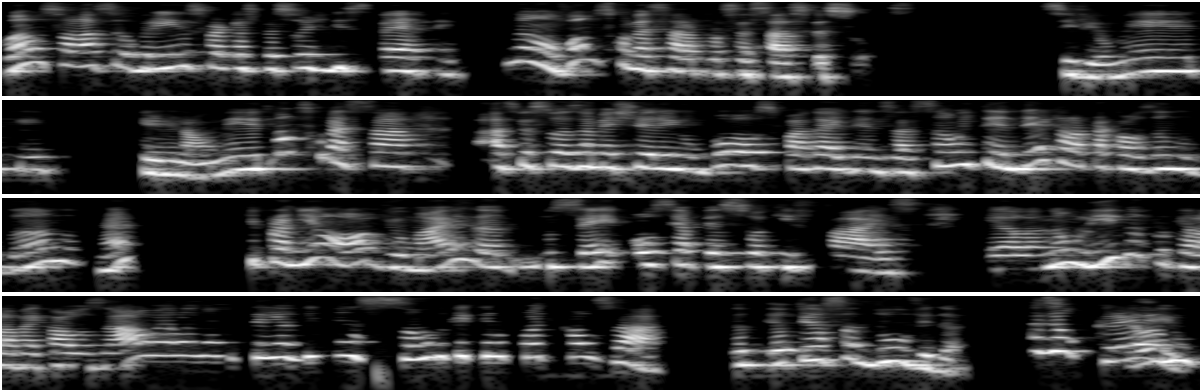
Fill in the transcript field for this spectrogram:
vamos falar sobre isso para que as pessoas despertem. Não, vamos começar a processar as pessoas civilmente, criminalmente. Vamos começar as pessoas a mexerem no bolso, pagar a indenização, entender que ela está causando dano, né? Que para mim é óbvio, mas não sei, ou se a pessoa que faz, ela não liga porque ela vai causar, ou ela não tem a dimensão do que aquilo pode causar. Eu, eu tenho essa dúvida. Mas eu creio.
